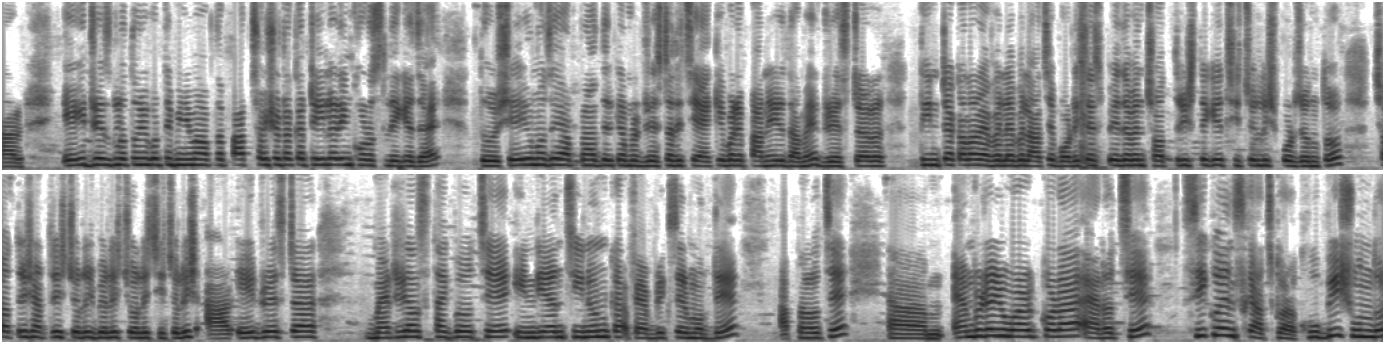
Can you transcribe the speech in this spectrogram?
আর এই ড্রেসগুলো তৈরি করতে মিনিমাম আপনার পাঁচ, ছয়শো টাকা টেইলারিং খরচ লেগে যায়। তো সেই অনুযায়ী আপনাদেরকে আমরা ড্রেসটা দিচ্ছি একেবারে পানির দামে। ড্রেসটার তিনটা কালার অ্যাভেলেবেল আছে। বডি সাইজ পেয়ে যাবেন ছত্রিশ থেকে ছিচল্লিশ পর্যন্ত। ছত্রিশ, আটত্রিশ, চল্লিশ, বিয়াল্লিশ, চল্লিশ, ছিচল্লিশ। আর এই ড্রেসটার ম্যাটেরিয়ালস থাকবে হচ্ছে ইন্ডিয়ান চিনুন ফ্যাব্রিক্সের মধ্যে। আপনার হচ্ছে এমব্রয়ডারি ওয়ার্ক করা অ্যান্ড হচ্ছে সিকোয়েন্স কাজ করা। খুবই সুন্দর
